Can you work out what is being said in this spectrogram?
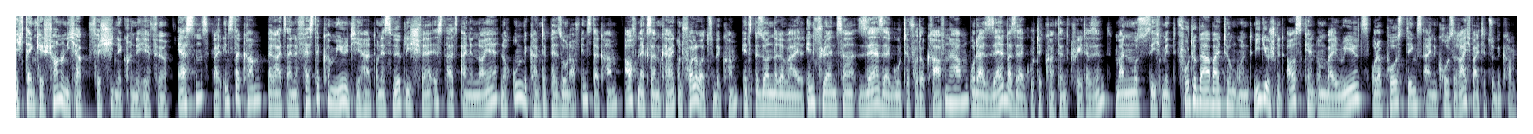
Ich denke schon und ich habe verschiedene Gründe hierfür. Erstens, weil Instagram bereits eine feste Community hat und es wirklich schwer ist, als eine neue, noch unbekannte Person auf Instagram Aufmerksamkeit und Follower zu bekommen. Insbesondere weil Influencer sehr, sehr gute Fotografen haben oder selber sehr gute Content Creator sind. Man muss sich mit Fotobearbeitung und Videoschnitt auskennen, um bei Reels oder Postings eine große Reichweite zu bekommen.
